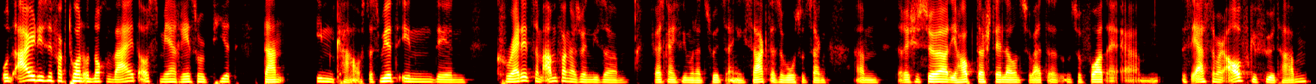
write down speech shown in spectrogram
Und all diese Faktoren und noch weitaus mehr resultiert dann in Chaos. Das wird in den Credits am Anfang, also in dieser, ich weiß gar nicht, wie man dazu jetzt eigentlich sagt, also wo sozusagen ähm, der Regisseur, die Hauptdarsteller und so weiter und so fort äh, ähm, das erste Mal aufgeführt haben,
